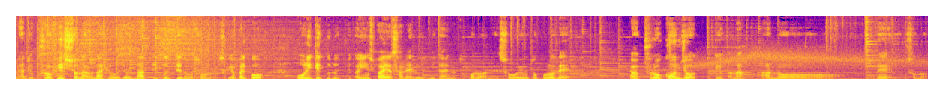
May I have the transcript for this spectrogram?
なんていうプロフェッショナルな表情になっていくっていうのもそうなんですけど、やっぱりこう、降りてくるっていうか、インスパイアされるみたいなところはね、そういうところで、やっぱプロ根性っていうかな、あのね、その、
